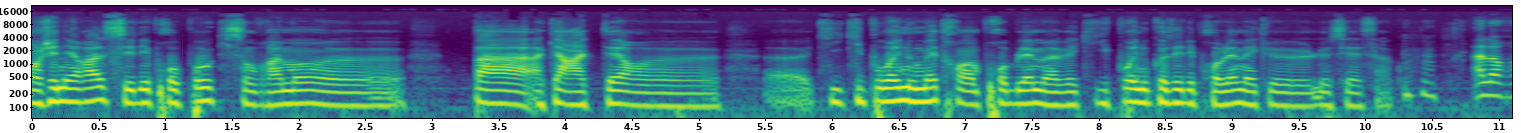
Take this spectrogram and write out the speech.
en général, c'est des propos qui sont vraiment euh, pas à caractère, euh, qui, qui pourraient nous mettre en problème avec, qui pourraient nous causer des problèmes avec le, le CSA. quoi. Mhm. Alors,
